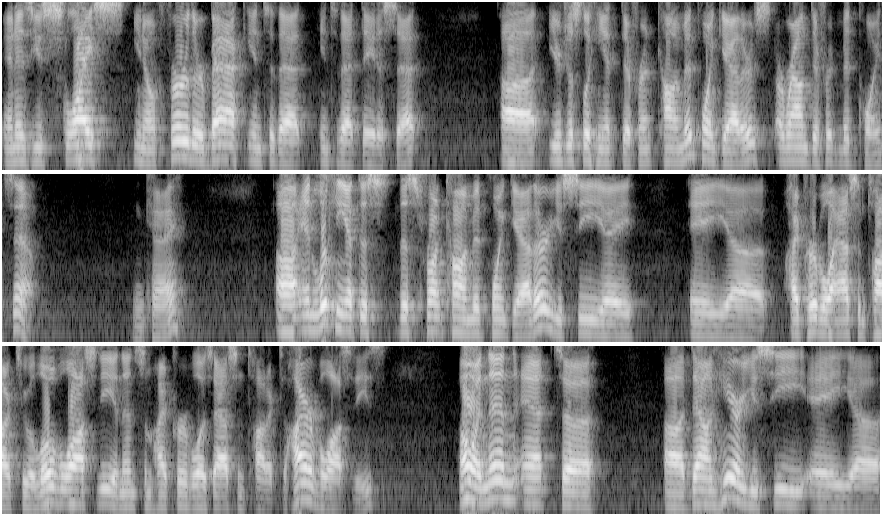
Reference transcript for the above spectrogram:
and as you slice you know further back into that into that data set, uh, you're just looking at different common midpoint gathers around different midpoints M. Okay. Uh, and looking at this this front common midpoint gather, you see a a uh, hyperbola asymptotic to a low velocity, and then some hyperbolas asymptotic to higher velocities. Oh, and then at uh, uh down here you see a uh,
